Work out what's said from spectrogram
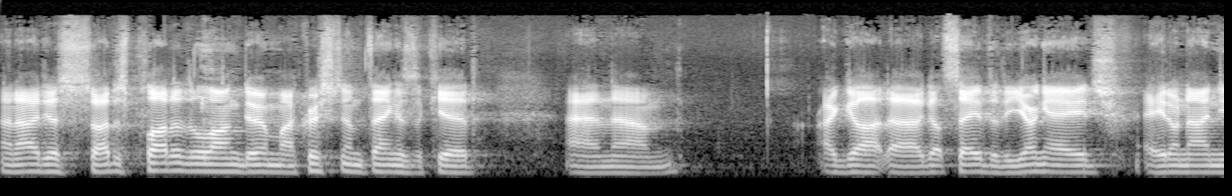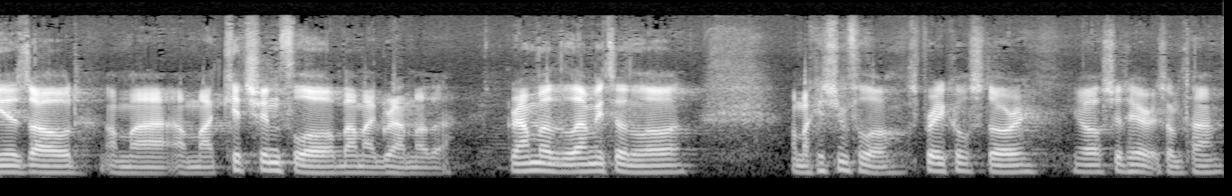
And I just, so I just plodded along doing my Christian thing as a kid. And um, I got, uh, got saved at a young age, eight or nine years old, on my, on my kitchen floor by my grandmother. Grandmother led me to the Lord on my kitchen floor. It's a pretty cool story. You all should hear it sometime.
